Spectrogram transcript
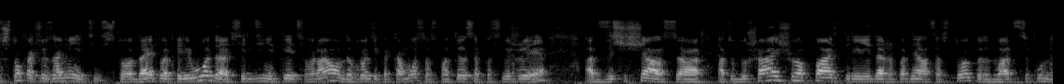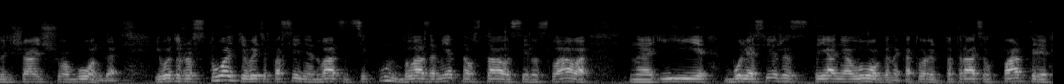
что хочу заметить, что до этого перевода в середине третьего раунда вроде как Амосов смотрелся посвежее. От, защищался от удушающего в партере и даже поднялся в стойку за 20 секунд до решающего гонга. И вот уже в стойке в эти последние 20 секунд была заметна усталость Ярослава э, и более свежее состояние Логана, который потратил в партере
